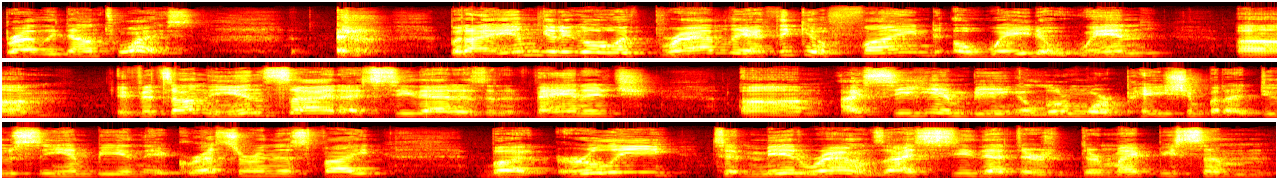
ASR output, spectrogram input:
Bradley down twice. but I am going to go with Bradley. I think he'll find a way to win. Um, If it's on the inside, I see that as an advantage. Um, I see him being a little more patient, but I do see him being the aggressor in this fight. But early to mid rounds, I see that there's there might be some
